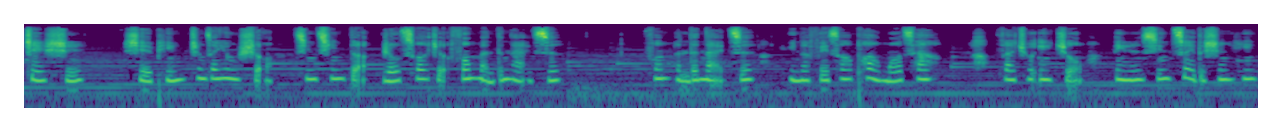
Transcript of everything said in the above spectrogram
这时，雪萍正在用手轻轻的揉搓着丰满的奶子，丰满的奶子与那肥皂泡摩擦，发出一种令人心醉的声音。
